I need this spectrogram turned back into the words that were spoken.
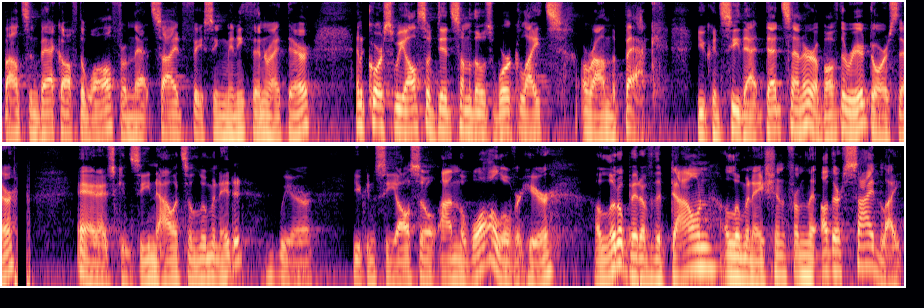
bouncing back off the wall from that side facing mini thin right there. And of course, we also did some of those work lights around the back. You can see that dead center above the rear doors there. And as you can see, now it's illuminated. We are, you can see also on the wall over here, a little bit of the down illumination from the other side light.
